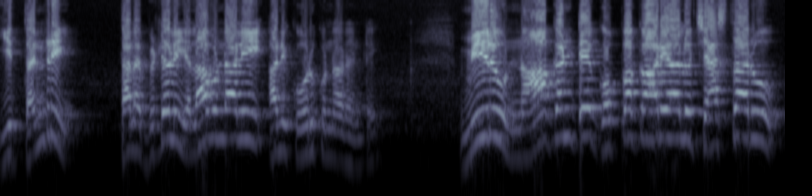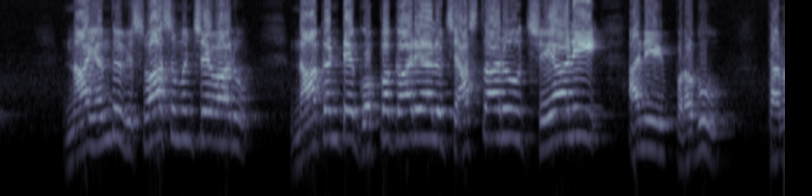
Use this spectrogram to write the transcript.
ఈ తండ్రి తన బిడ్డలు ఎలా ఉండాలి అని కోరుకున్నాడంటే మీరు నాకంటే గొప్ప కార్యాలు చేస్తారు నా యందు విశ్వాసం ఉంచేవారు నాకంటే గొప్ప కార్యాలు చేస్తారు చేయాలి అని ప్రభు తన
